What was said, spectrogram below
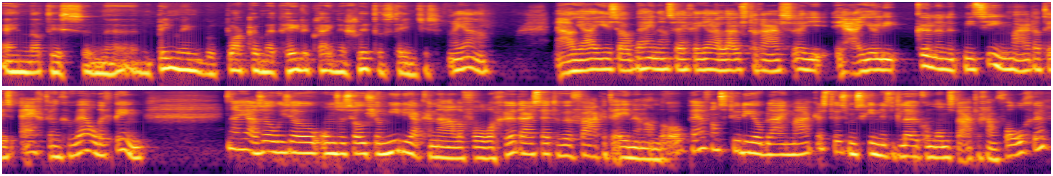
En dat is een, eh, een pinguïn beplakken met hele kleine glittersteentjes. Ja. Nou ja, je zou bijna zeggen, ja luisteraars, eh, ja, jullie kunnen het niet zien, maar dat is echt een geweldig ding. Nou ja, sowieso onze social media kanalen volgen. Daar zetten we vaak het een en ander op hè, van Studio Blijmakers. Dus misschien is het leuk om ons daar te gaan volgen.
